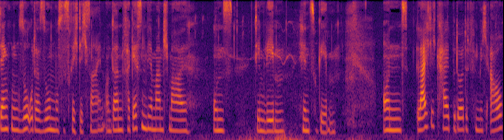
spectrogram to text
denken, so oder so muss es richtig sein. Und dann vergessen wir manchmal, uns dem Leben hinzugeben. Und Leichtigkeit bedeutet für mich auch,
